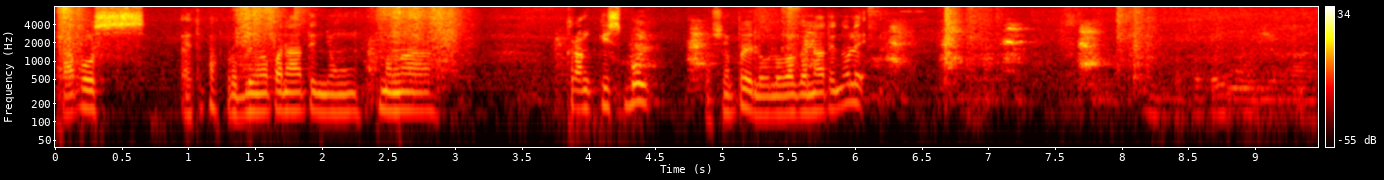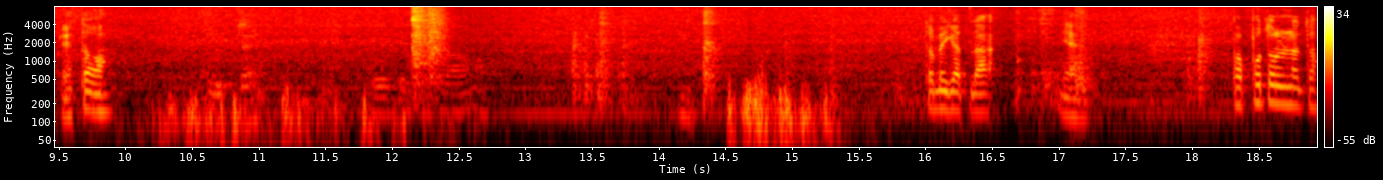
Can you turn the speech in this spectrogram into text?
tapos ito pa problema pa natin yung mga crankcase bolt. So, syempre luluwagan natin uli. Ito oh. Ito may gatla. Yan. Paputol na to.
